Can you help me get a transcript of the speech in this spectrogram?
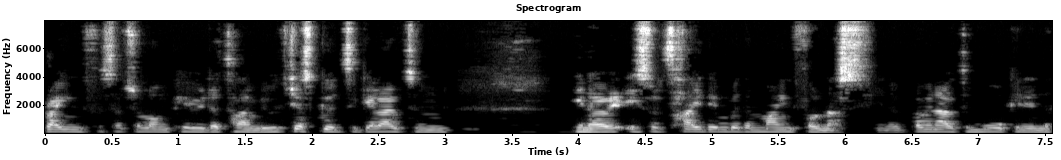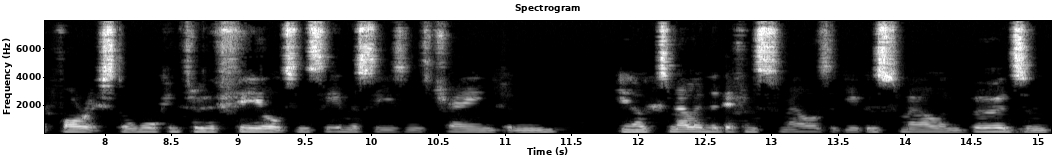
trained for such a long period of time, it was just good to get out and, you know, it's sort of tied in with the mindfulness, you know, going out and walking in the forest or walking through the fields and seeing the seasons change and, you know, smelling the different smells that you can smell and birds and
